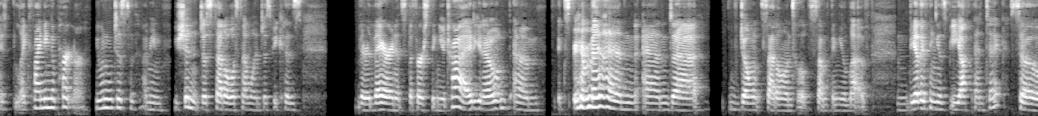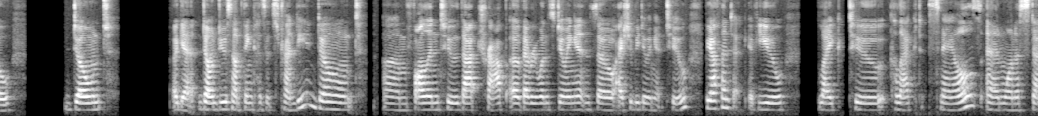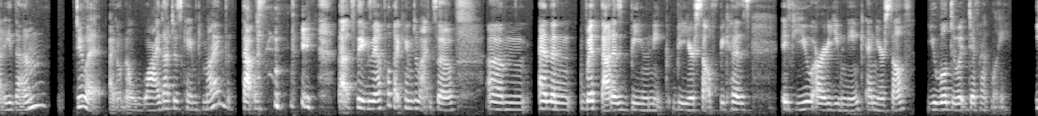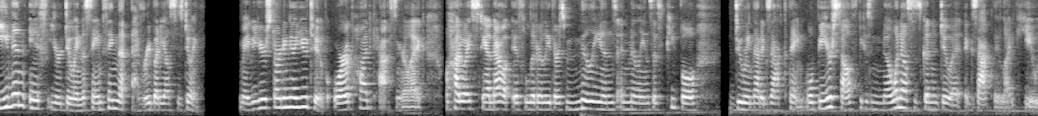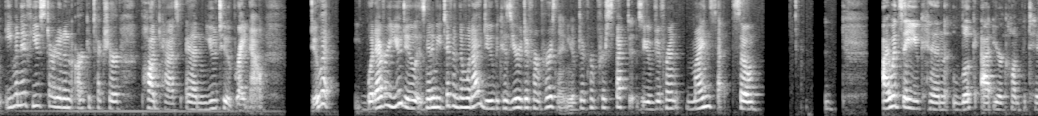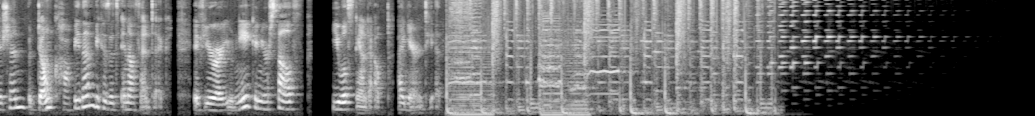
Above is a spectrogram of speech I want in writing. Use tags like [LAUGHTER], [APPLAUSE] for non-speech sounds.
it's like finding a partner. You wouldn't just, I mean, you shouldn't just settle with someone just because they're there and it's the first thing you tried, you know, um, [LAUGHS] experiment and, and, uh, don't settle until it's something you love. The other thing is be authentic. So don't, again, don't do something because it's trendy. Don't um, fall into that trap of everyone's doing it. And so I should be doing it too. Be authentic. If you like to collect snails and want to study them, do it. I don't know why that just came to mind, but that was [LAUGHS] the, that's the example that came to mind. So, um, and then with that is be unique, be yourself, because if you are unique and yourself, you will do it differently, even if you're doing the same thing that everybody else is doing. Maybe you're starting a YouTube or a podcast and you're like, well, how do I stand out if literally there's millions and millions of people doing that exact thing. Well, be yourself because no one else is going to do it exactly like you. Even if you started an architecture podcast and YouTube right now, do it. Whatever you do is going to be different than what I do because you're a different person. You have different perspectives, you have different mindsets. So, I would say you can look at your competition, but don't copy them because it's inauthentic. If you are unique in yourself, you will stand out. I guarantee it.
